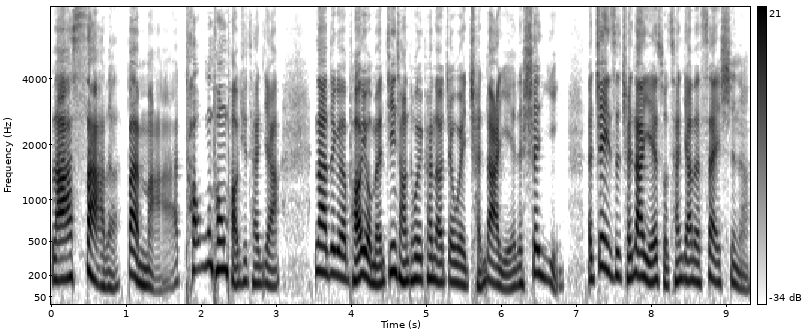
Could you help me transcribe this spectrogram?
拉萨的半马，通通跑去参加。那这个跑友们经常都会看到这位陈大爷的身影。那这一次陈大爷所参加的赛事呢，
